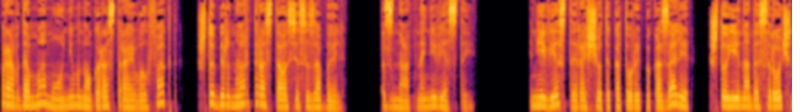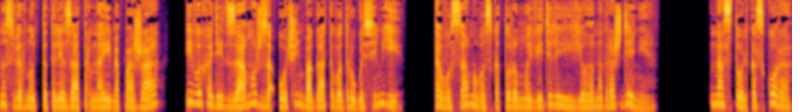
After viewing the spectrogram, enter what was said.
Правда, маму немного расстраивал факт, что Бернард расстался с Изабель, знатной невестой. Невестой, расчеты которой показали, что ей надо срочно свернуть тотализатор на имя пажа и выходить замуж за очень богатого друга семьи, того самого, с которым мы видели ее на награждении. Настолько скоро,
